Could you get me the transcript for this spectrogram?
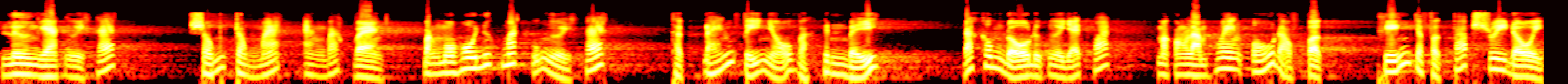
lường gạt người khác, sống trong mát, ăn bát vàng, bằng mồ hôi nước mắt của người khác. Thật đáng phỉ nhổ và khinh bỉ. Đã không độ được người giải thoát, mà còn làm hoen ố đạo phật, khiến cho phật pháp suy đồi,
